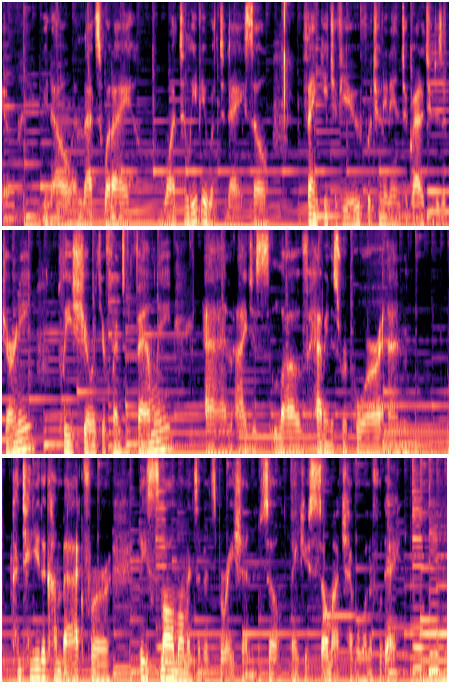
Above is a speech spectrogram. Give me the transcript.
you you know and that's what i want to leave you with today. So thank each of you for tuning in to gratitude is a journey. Please share with your friends and family. And i just love having this rapport and continue to come back for these small moments of inspiration. So, thank you so much. Have a wonderful day.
